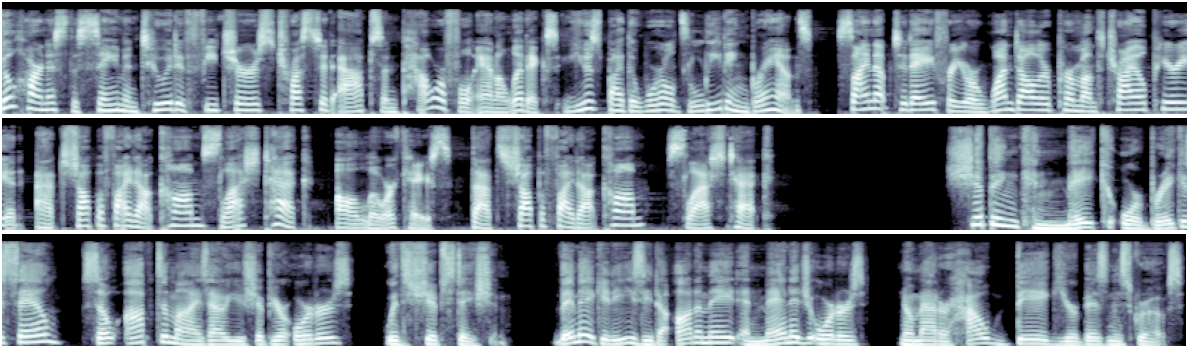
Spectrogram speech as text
you'll harness the same intuitive features, trusted apps, and powerful analytics used by the world's leading brands. Sign up today for your $1 per month trial period at shopify.com slash tech, all lowercase. That's shopify.com slash tech. Shipping can make or break a sale, so optimize how you ship your orders with ShipStation. They make it easy to automate and manage orders no matter how big your business grows.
